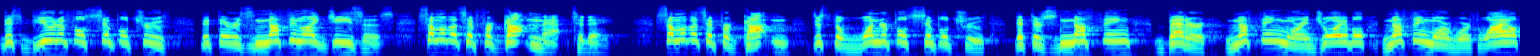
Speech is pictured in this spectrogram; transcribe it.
This beautiful, simple truth that there is nothing like Jesus. Some of us have forgotten that today. Some of us have forgotten just the wonderful, simple truth that there's nothing better, nothing more enjoyable, nothing more worthwhile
